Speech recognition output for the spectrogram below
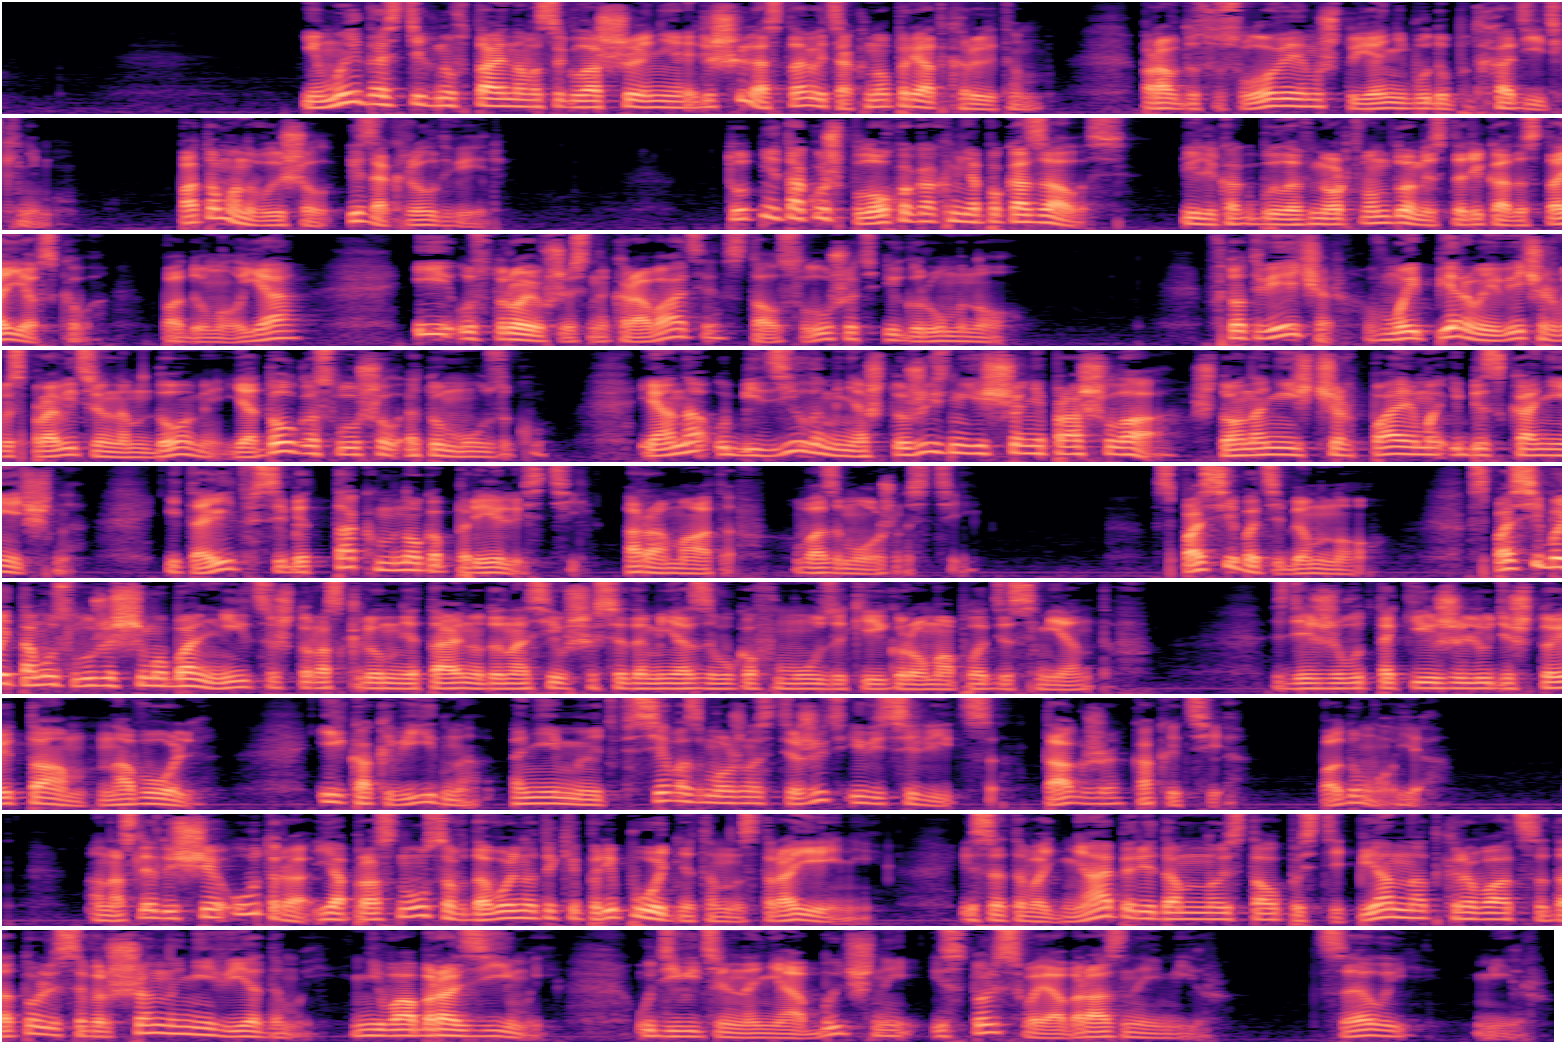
И мы, достигнув тайного соглашения, решили оставить окно приоткрытым. Правда, с условием, что я не буду подходить к нему. Потом он вышел и закрыл дверь. Тут не так уж плохо, как мне показалось. Или как было в мертвом доме старика Достоевского, подумал я, — и, устроившись на кровати, стал слушать игру МНО. В тот вечер, в мой первый вечер в исправительном доме, я долго слушал эту музыку. И она убедила меня, что жизнь еще не прошла, что она неисчерпаема и бесконечна, и таит в себе так много прелестей, ароматов, возможностей. Спасибо тебе, МНО. Спасибо и тому служащему больницы, что раскрыл мне тайну доносившихся до меня звуков музыки и грома аплодисментов. Здесь живут такие же люди, что и там, на воле. И, как видно, они имеют все возможности жить и веселиться, так же, как и те, подумал я. А на следующее утро я проснулся в довольно-таки приподнятом настроении, и с этого дня передо мной стал постепенно открываться да то ли совершенно неведомый, невообразимый, удивительно необычный и столь своеобразный мир. Целый мир.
